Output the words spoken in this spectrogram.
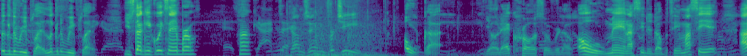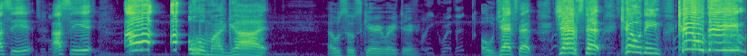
Look at the replay. Look at the replay. You stuck in quicksand, bro? Huh? Comes in for Teague. Oh God. Yo, that crossover though. Oh man, I see the double team. I see it. I see it. I see it. Ah! ah! Oh my god. That was so scary right there. Oh, jab step. Jab step. Killed him. Killed him.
